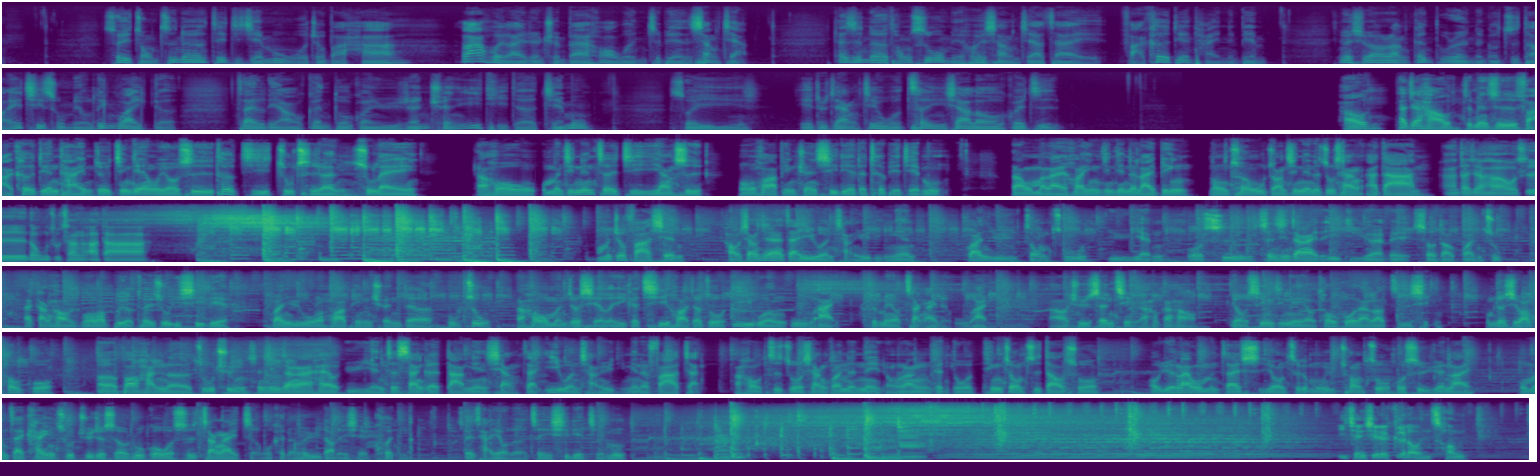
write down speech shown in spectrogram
所以，总之呢，这集节目我就把它拉回来人权白话文这边上架。但是呢，同时我们也会上架在法克电台那边，因为希望让更多人能够知道，哎，其实我们有另外一个在聊更多关于人权议题的节目。所以也就这样借我蹭一下喽，桂智。好，大家好，这边是法克电台。就今天我又是特辑主持人舒雷，然后我们今天这一集一样是文化平权系列的特别节目，让我们来欢迎今天的来宾——农村武装青年的主唱阿达。啊，大家好，我是农武主唱阿达。我们就发现，好像现在在译文场域里面，关于种族、语言或是身心障碍的议题，越来越受到关注。那刚好文化部有推出一系列关于文化平权的补助，然后我们就写了一个企划，叫做“艺文无碍”，就没有障碍的无碍，然后去申请，然后刚好有幸今年有通过拿到执行。我们就希望透过呃包含了族群、身心障碍还有语言这三个大面向，在艺文场域里面的发展，然后制作相关的内容，让更多听众知道说，哦，原来我们在使用这个母语创作，或是原来我们在看一出剧的时候，如果我是障碍者，我可能会遇到的一些困难。所以才有了这一系列节目。以前写的歌都很冲，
